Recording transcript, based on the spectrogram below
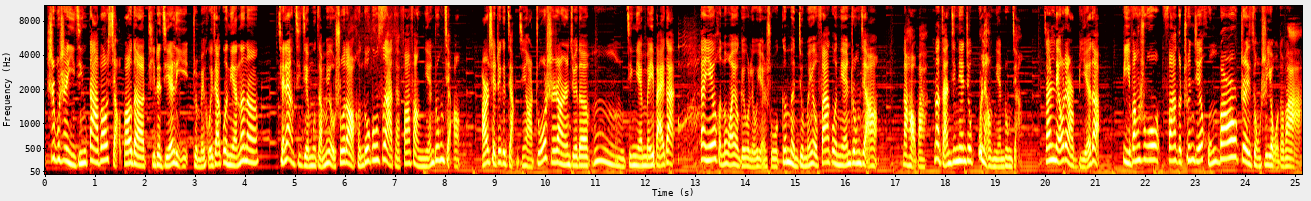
是不是已经大包小包的提着节礼，准备回家过年了呢？前两期节目咱们有说到，很多公司啊在发放年终奖，而且这个奖金啊，着实让人觉得，嗯，今年没白干。但也有很多网友给我留言说，根本就没有发过年终奖。那好吧，那咱今天就不聊年终奖。咱聊点别的，比方说发个春节红包，这总是有的吧？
